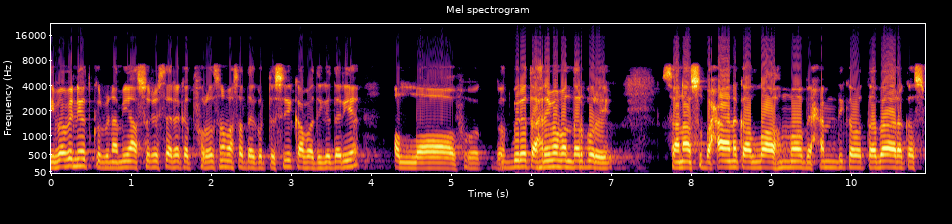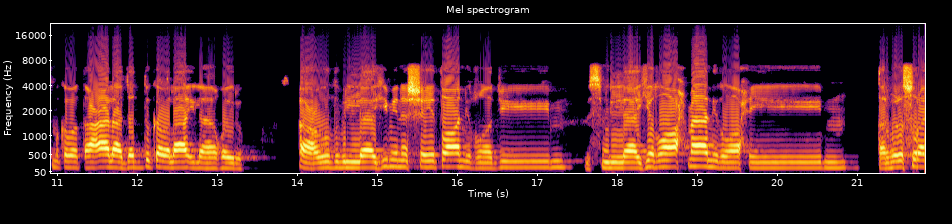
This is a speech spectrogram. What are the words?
এইভাবে নিয়ত করবেন, আমি আসরের স্যারাকাত ফরজ নামাজ আদায় করতেছি, কাবা দিকে দাঁড়িয়ে আল্লাহ তাহারিমা বান্দার পরে সানা সুবহানাকা আল্লাহুম্মা ওয়া বিহামদিকা ওয়া তাবারাকা ইসমুকা ওয়া তাআলা জাদ্দুকা ওয়া লা ইলাহা গায়রুক أعوذ بالله من الشيطان الرجيم بسم الله الرحمن الرحيم তারপরে সূরা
